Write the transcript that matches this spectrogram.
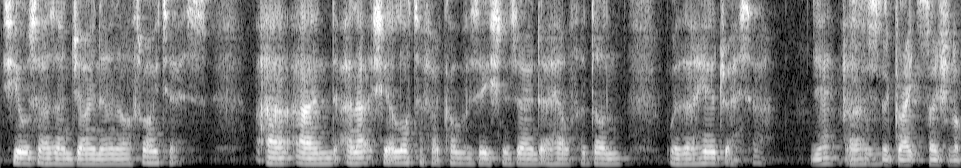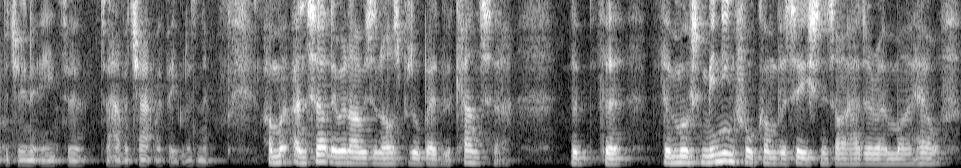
she also has angina and arthritis, uh, and and actually a lot of her conversations around her health are done with a hairdresser. yeah, it's Um, just a great social opportunity to, to have a chat with people, isn't it? And, and certainly when I was in a hospital bed with cancer, the, the, the most meaningful conversations I had around my health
